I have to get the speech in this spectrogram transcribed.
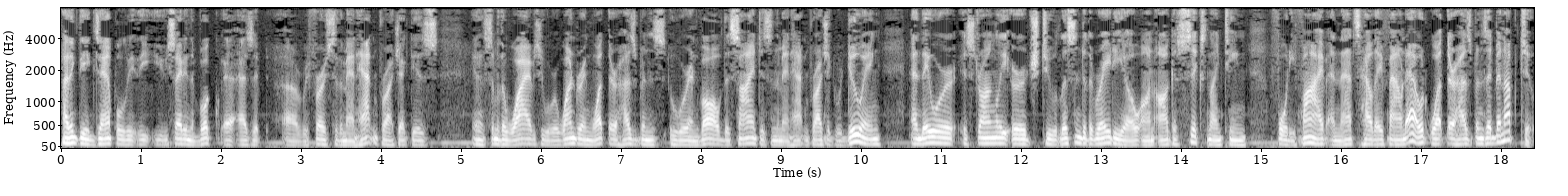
I think the example that you cite in the book, uh, as it uh, refers to the Manhattan Project, is you know, some of the wives who were wondering what their husbands who were involved, the scientists in the Manhattan Project, were doing, and they were strongly urged to listen to the radio on August 6, 1945, and that's how they found out what their husbands had been up to.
